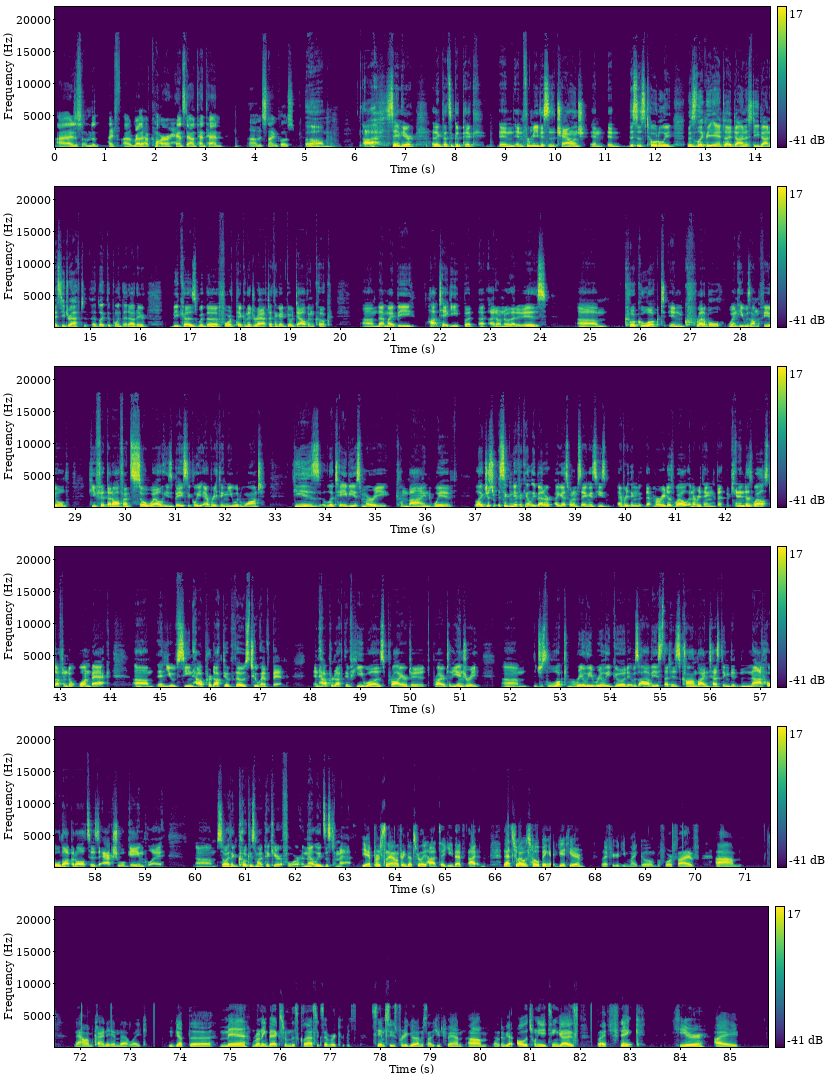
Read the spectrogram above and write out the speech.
I, I just, I'm just, I, I'd rather have Kamara hands down 10 10. Um, it's not even close. Um, ah, same here. I think that's a good pick, and and for me, this is a challenge, and and this is totally this is like the anti dynasty dynasty draft. I'd like to point that out here because with the fourth pick in the draft, I think I'd go Dalvin Cook. Um, that might be hot takey, but I, I don't know that it is. Um, Cook looked incredible when he was on the field. He fit that offense so well. He's basically everything you would want he is Latavius Murray combined with like just significantly better. I guess what I'm saying is he's everything that Murray does well and everything that McKinnon does well stuffed into one back. Um, and you've seen how productive those two have been, and how productive he was prior to prior to the injury. Um, it just looked really, really good. It was obvious that his combine testing did not hold up at all to his actual gameplay. Um, so I think Cook is my pick here at four, and that leads us to Matt. Yeah, personally, I don't think that's really hot takey. That's I, that's who I was hoping I'd get here, but I figured he might go before five. Um, now I'm kind of in that like we've got the meh running backs from this class, except for CMC is pretty good. I'm just not a huge fan. Um, and then we've got all the 2018 guys, but I think here I,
